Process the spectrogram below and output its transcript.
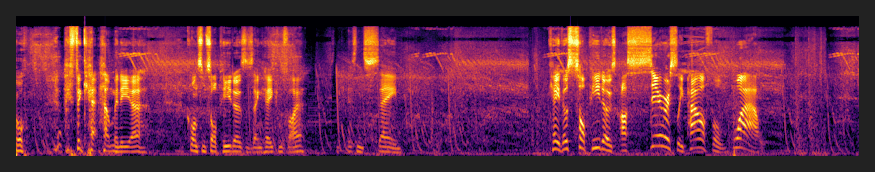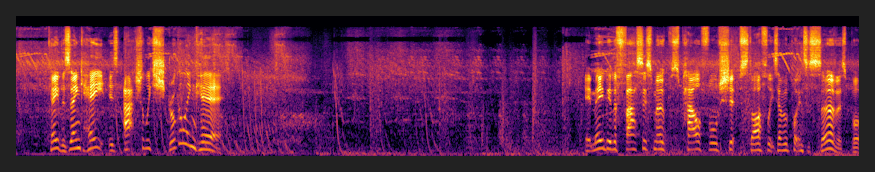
Oh, I forget how many uh, quantum torpedoes the He can fire. It's insane. Okay, those torpedoes are seriously powerful. Wow. Okay, the He is actually struggling here. It may be the fastest, most powerful ship Starfleet's ever put into service, but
